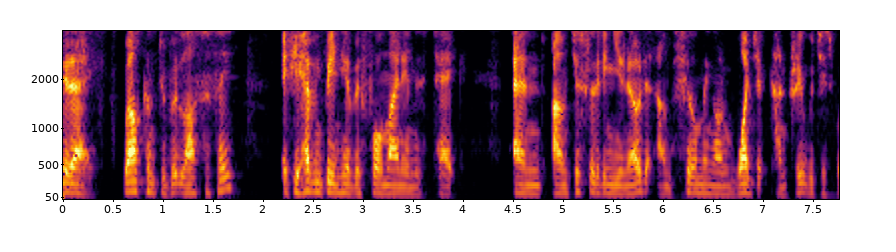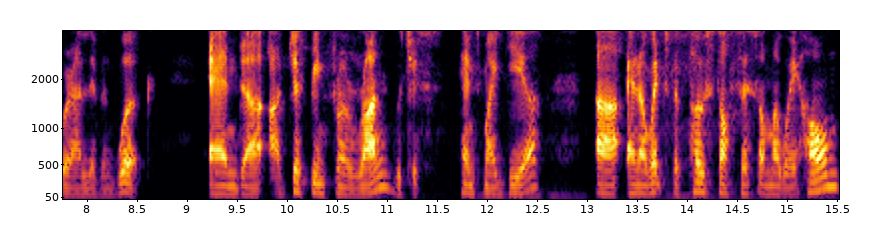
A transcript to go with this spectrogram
G'day, welcome to Bootlosophy. If you haven't been here before, my name is Tech, and I'm just letting you know that I'm filming on Whadjuk country, which is where I live and work. And uh, I've just been for a run, which is hence my gear, uh, and I went to the post office on my way home,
